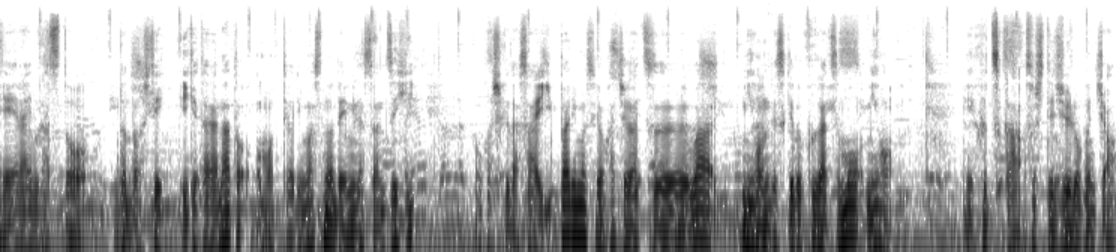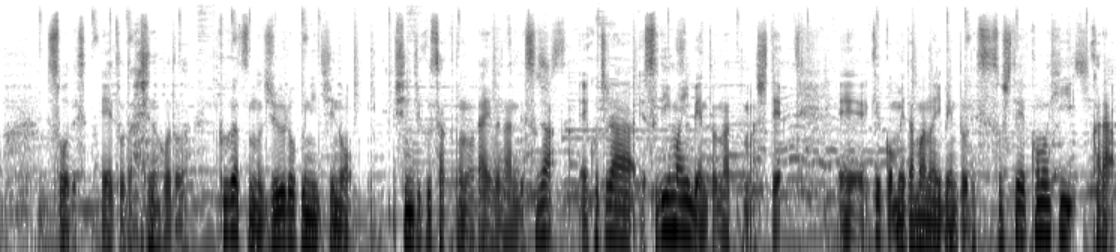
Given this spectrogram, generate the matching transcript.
えー、ライブ活動をどんどんしていけたらなと思っておりますので皆さんぜひお越しください。いっぱいありますよ。8月は2本ですけど9月も2本。え2日、そして16日、あそうです、えーと、大事なことが、9月の16日の新宿サクトのライブなんですが、えこちら、3マンイベントになってまして、えー、結構目玉なイベントです。そしてこの日から、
